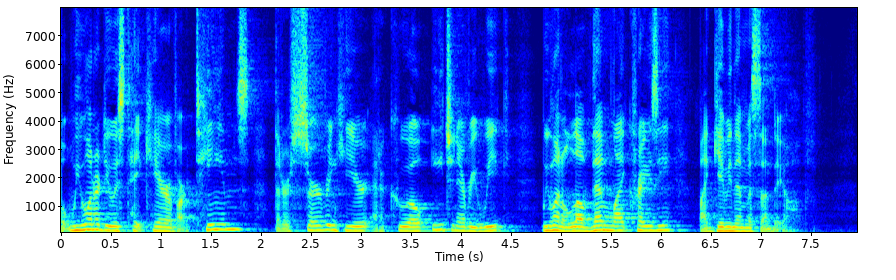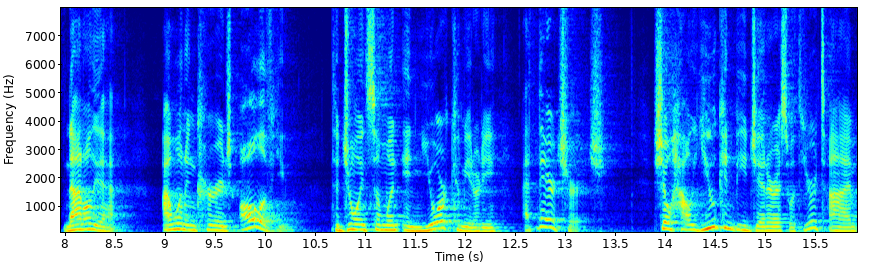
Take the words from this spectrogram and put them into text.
What we want to do is take care of our teams that are serving here at Akouo each and every week. We want to love them like crazy by giving them a Sunday off. Not only that, I want to encourage all of you to join someone in your community at their church. Show how you can be generous with your time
